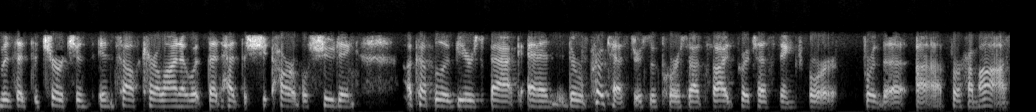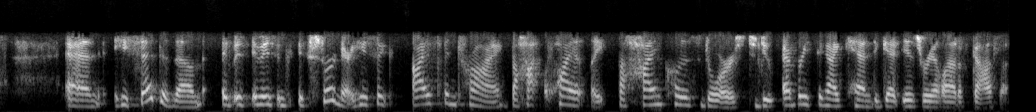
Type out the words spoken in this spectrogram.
was at the church in, in South Carolina that had the sh- horrible shooting a couple of years back, and there were protesters, of course, outside protesting for for the uh, for Hamas. And he said to them, it was, it was extraordinary. He said, I've been trying behind, quietly, behind closed doors, to do everything I can to get Israel out of Gaza.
